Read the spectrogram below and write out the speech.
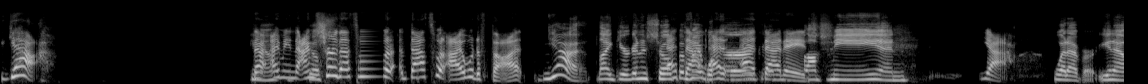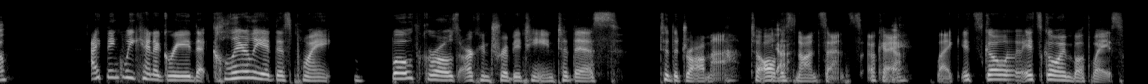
Yeah. you That, know? I mean, I'm sure that's what that's what I would have thought. Yeah, like you're gonna show up At at, that- my work at that and bump age. me and Yeah. whatever, you know. I think we can agree that clearly at this point, both girls are contributing to this, to the drama, to all Yeah. this nonsense. Okay. Yeah. Like it's go it's going both ways.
